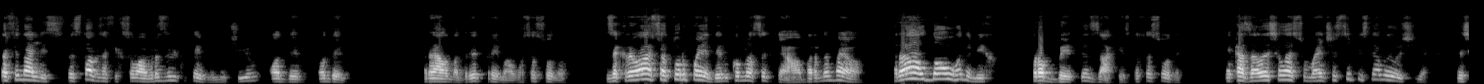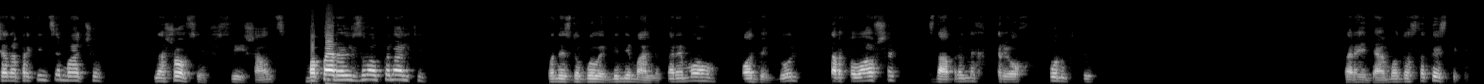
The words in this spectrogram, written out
та фінальний свисток зафіксував результативну нічию 1-1. Реал Мадрид приймав Осасуну. Закривався тур поєдинком на Сантьяго Бернабео. Реал довго не міг пробити захист Осасуни, яка залишилась у меншості після вилучення. Лише наприкінці матчу знайшовся свій шанс. Бапе реалізував пенальті. Вони здобули мінімальну перемогу 1-0, стартувавши з набраних трьох пунктів. Перейдемо до статистики.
